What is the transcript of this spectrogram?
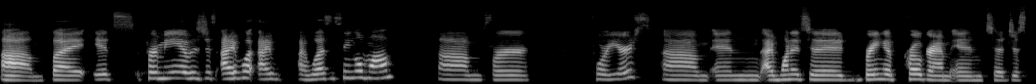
Um, but it's for me. It was just I I I was a single mom um, for four years, um, and I wanted to bring a program in to just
